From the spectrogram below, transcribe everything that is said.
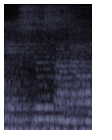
de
